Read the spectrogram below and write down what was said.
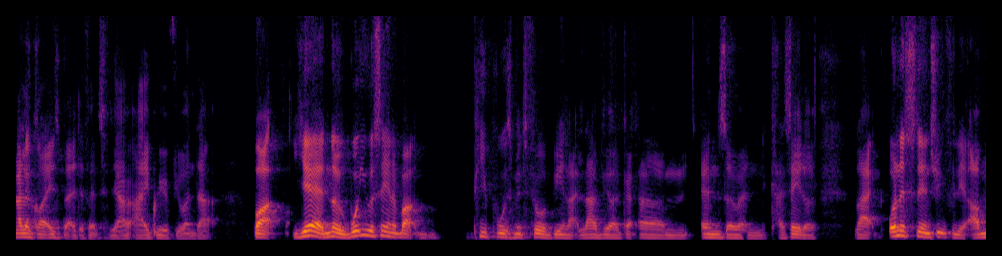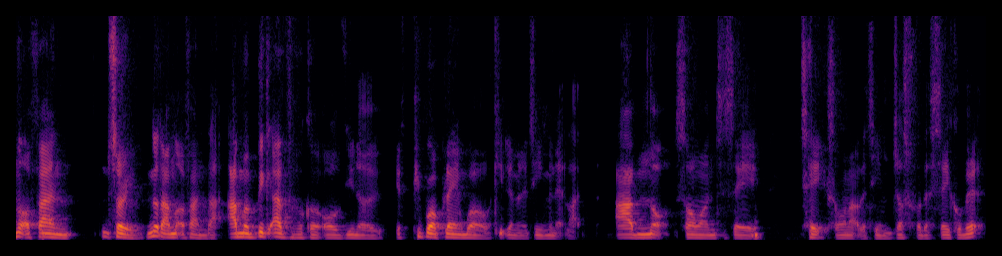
Gallagher is better defensively. I, I agree with you on that. But yeah, no, what you were saying about people's midfield being like Lavia, um, Enzo, and Caicedo, like honestly and truthfully, I'm not a fan. Sorry, not that I'm not a fan. That I'm a big advocate of you know if people are playing well, keep them in the team. In it, like I'm not someone to say take someone out of the team just for the sake of it.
